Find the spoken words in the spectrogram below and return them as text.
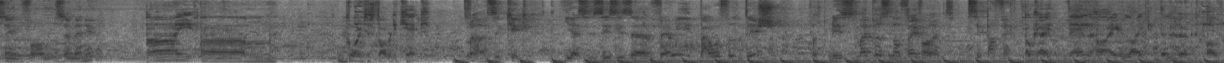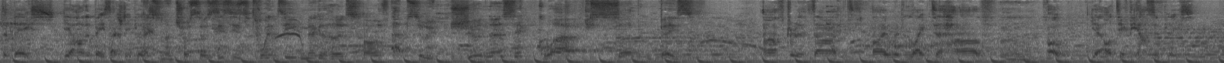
something from the menu? I am going to start with a kick. Ah, the kick. Yes, this is a very powerful dish, but it's my personal favorite. C'est parfait. Okay, then I like the look of the bass. Yeah, how the bass actually, plays. Excellent choice. So this is 20 megahertz of absolute je ne sais quoi sub bass. After that, I would like to have. hmm, Oh, yeah, I'll take the acid, please.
